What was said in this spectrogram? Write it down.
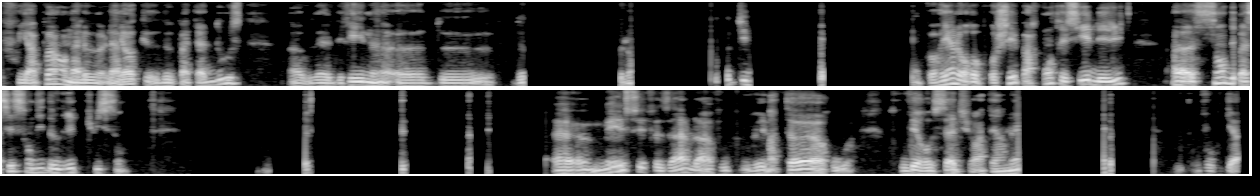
fruit à pain, on a le, la manioc de patates douces, euh, vous avez des farines euh, de, de on peut rien leur reprocher. Par contre, essayez de les utiliser euh, sans dépasser 110 degrés de cuisson. Euh, mais c'est faisable. Hein. Vous pouvez ou trouver des recettes sur Internet. Vous regardez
